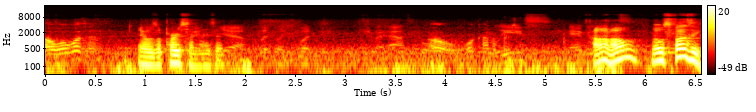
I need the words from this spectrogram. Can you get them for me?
Oh, what was it? It was a person. I said. Yeah, but like, what should I ask for? Oh, what kind of person? Police, ambulance? I don't know. It was fuzzy.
